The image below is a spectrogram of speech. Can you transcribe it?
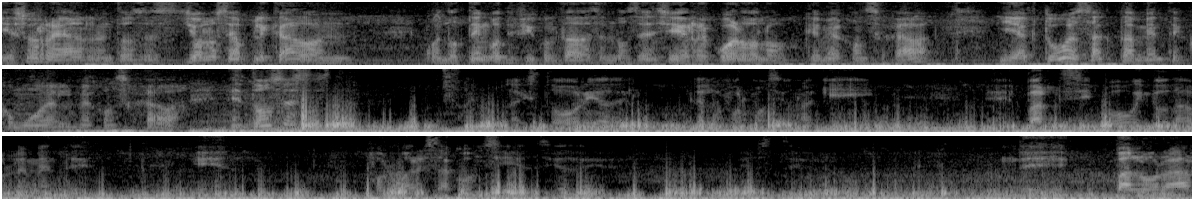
y, eso es real, entonces yo los he aplicado cuando tengo dificultades en docencia y recuerdo lo que me aconsejaba y actúo exactamente como él me aconsejaba. Entonces, la historia de, la formación aquí eh, participó indudablemente en formar esa conciencia de, este, valorar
